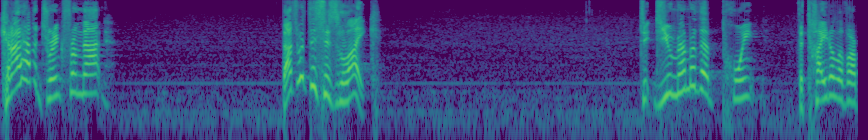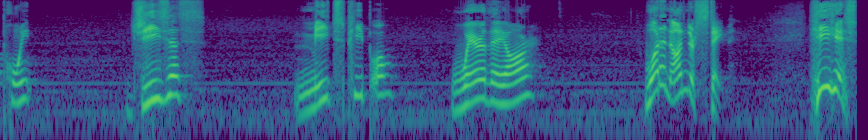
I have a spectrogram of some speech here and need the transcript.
Can I have a drink from that? That's what this is like. Do, do you remember the point, the title of our point? Jesus meets people where they are? What an understatement. He is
